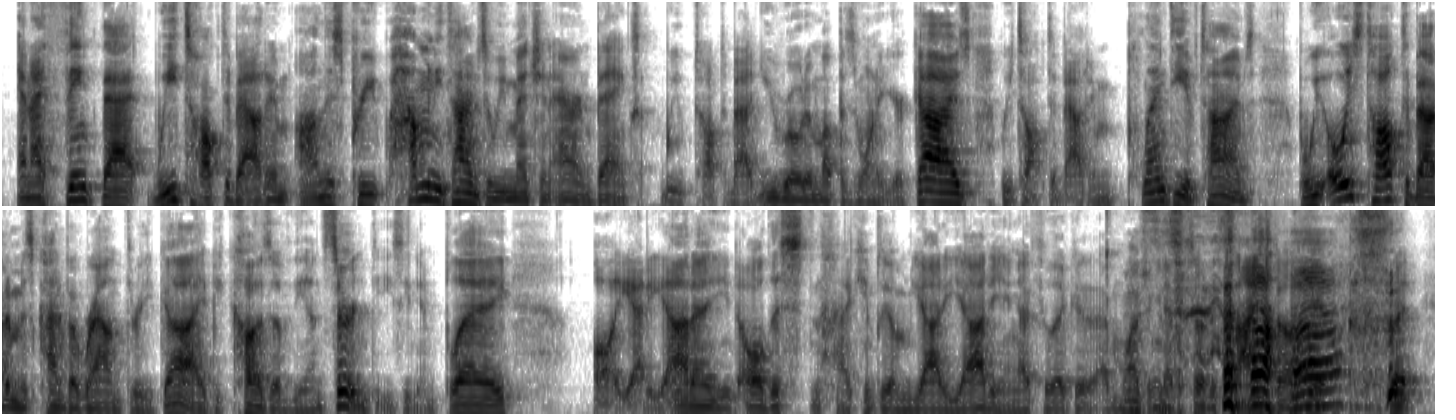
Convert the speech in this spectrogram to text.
And I think that we talked about him on this pre. How many times did we mention Aaron Banks? We talked about you wrote him up as one of your guys. We talked about him plenty of times, but we always talked about him as kind of a round three guy because of the uncertainties. He didn't play, all yada yada, all this. I can't believe I'm yada yadaing. I feel like I'm watching an episode of Seinfeld here, but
